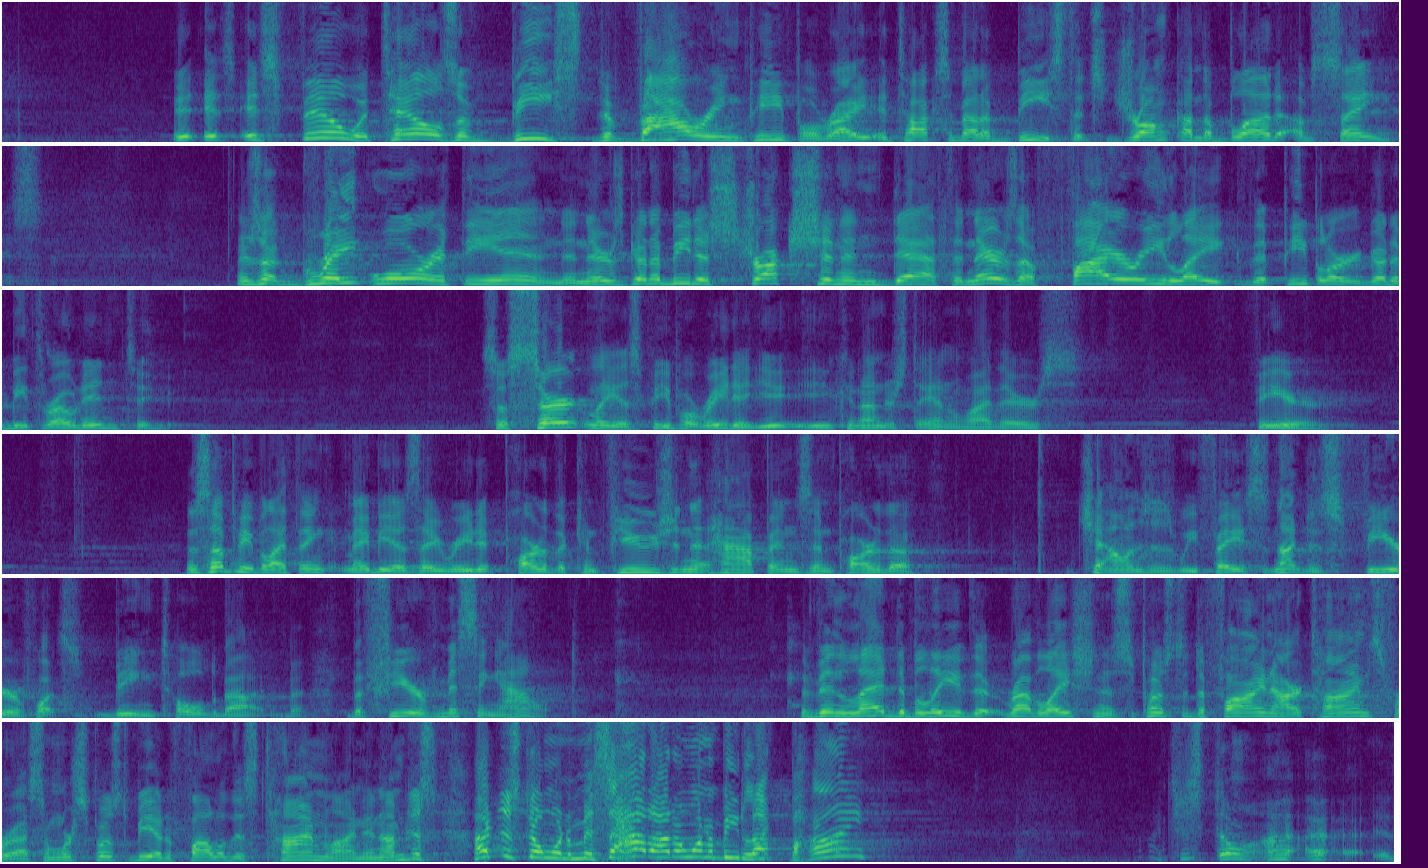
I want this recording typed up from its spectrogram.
It, it's, it's filled with tales of beasts devouring people, right? It talks about a beast that's drunk on the blood of saints. There's a great war at the end, and there's going to be destruction and death, and there's a fiery lake that people are going to be thrown into. So, certainly, as people read it, you, you can understand why there's fear. And some people, I think, maybe as they read it, part of the confusion that happens and part of the challenges we face is not just fear of what's being told about, but, but fear of missing out. We've been led to believe that Revelation is supposed to define our times for us, and we're supposed to be able to follow this timeline. And I'm just, I just don't want to miss out. I don't want to be left behind. I just don't. I, I,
